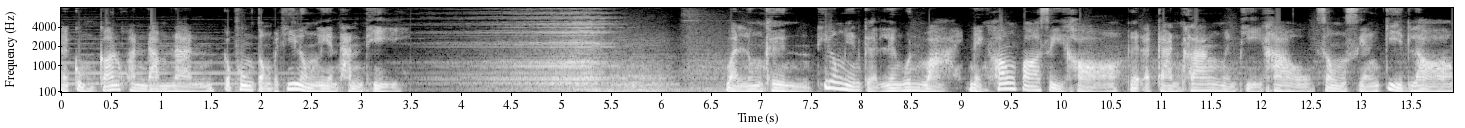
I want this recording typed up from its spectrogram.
และกลุ่มก้อนควันดำนั้น ก็พุ่งตรงไปที่โรงเรียนทันที วันรุ่งขึ้นที่โรงเรียนเกิดเรื่องวุ่นวาย เด็กห้องป .4 ขอเกิดอาการคลั่งเหมือนผีเข้า ส่งเสียงกรีดร้อง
